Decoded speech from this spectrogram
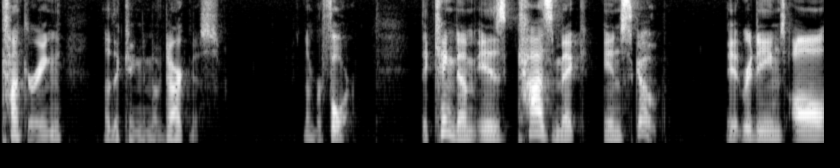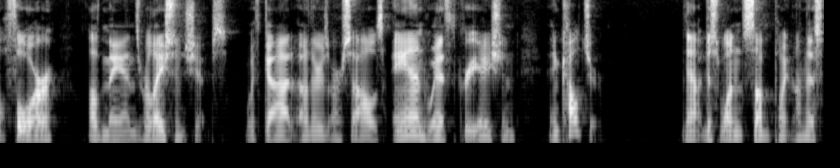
conquering of the kingdom of darkness. Number four, the kingdom is cosmic in scope. It redeems all four of man's relationships with God, others, ourselves, and with creation and culture. Now, just one sub point on this.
